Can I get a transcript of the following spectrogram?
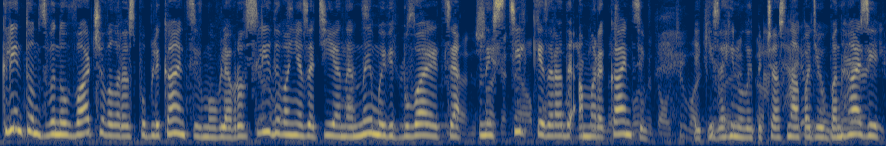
Клінтон звинувачувала республіканців, мовляв, розслідування затіяне ними відбувається не стільки заради американців, які загинули під час нападів в Бенгазі,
